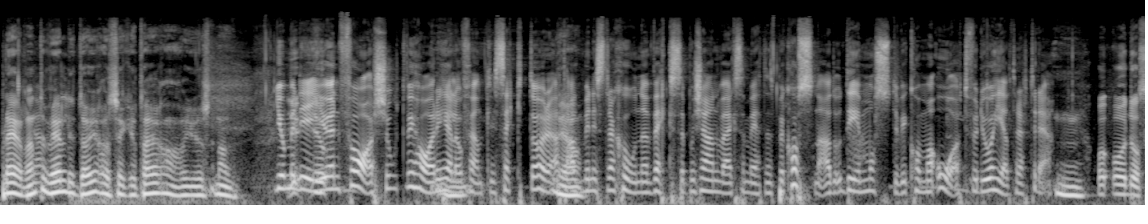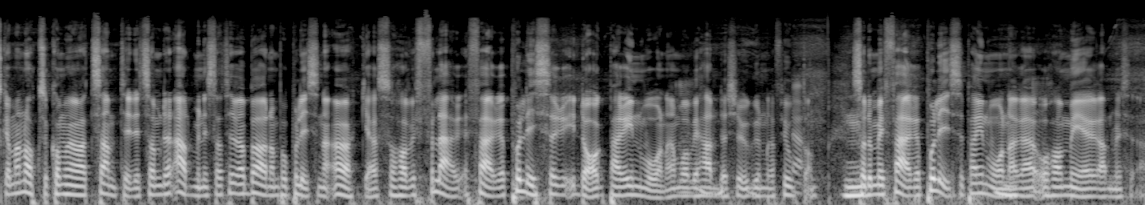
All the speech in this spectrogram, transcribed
Blir det inte väldigt dyra sekreterare just nu? Jo, men det är ju en farsot vi har i hela offentlig sektor, att Ja. administrationen växer på kärnverksamhetens bekostnad, och det måste vi komma åt, för du har helt rätt i det. Och, och då ska man också komma ihåg att samtidigt som den administrativa bördan på poliserna ökar så har vi fler, färre poliser idag per invånare än vad vi hade 2014. Mm. Så de är färre poliser per invånare och har mer administration.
